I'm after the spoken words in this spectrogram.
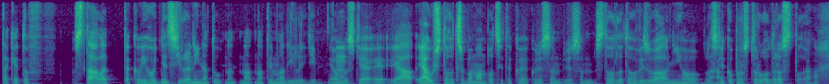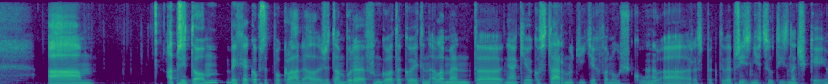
tak je to stále takový hodně cílený na, tu, na, na, na ty mladý lidi. Jo, hmm. prostě já, já už z toho třeba mám pocit, jako, jako, že, jsem, že jsem z tohohle toho vizuálního vlastně Aha. jako prostoru odrostl. Aha. A a přitom bych jako předpokládal, že tam bude fungovat takový ten element uh, nějakého jako stárnutí těch fanoušků Aha. a respektive příznivců té značky.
